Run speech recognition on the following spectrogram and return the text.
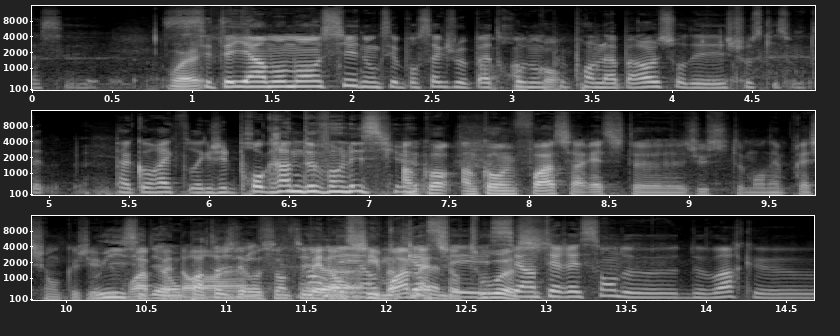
après c'est. Ouais. C'était il y a un moment aussi, donc c'est pour ça que je veux pas trop non plus prendre la parole sur des choses qui sont peut-être pas correctes. Faudrait que j'ai le programme devant les yeux. Encore, encore une fois, ça reste euh, juste mon impression que j'ai Oui, eue moi c'est- on pendant, partage des euh, ressentis. Pendant mais six mois, mais c'est- surtout, C'est euh, intéressant de, de voir que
